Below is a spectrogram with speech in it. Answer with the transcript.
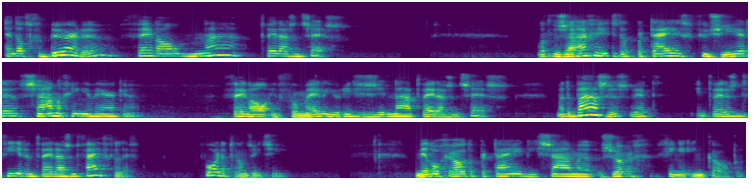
en dat gebeurde veelal na 2006. Wat we zagen is dat partijen fuseerden, samen gingen werken, veelal in formele juridische zin na 2006. Maar de basis werd in 2004 en 2005 gelegd, voor de transitie. Middelgrote partijen die samen zorg gingen inkopen.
